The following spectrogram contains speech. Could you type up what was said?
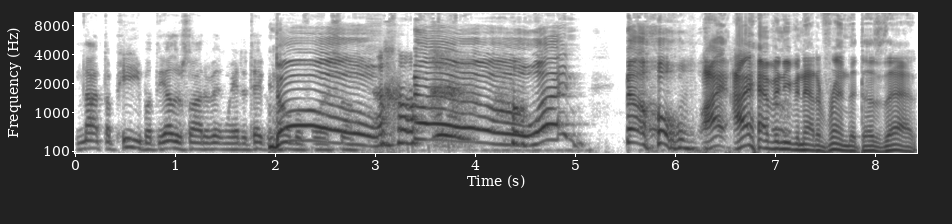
not the pee, but the other side of it, and we had to take him home before. So. No, no, what? No, I I haven't even had a friend that does that.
